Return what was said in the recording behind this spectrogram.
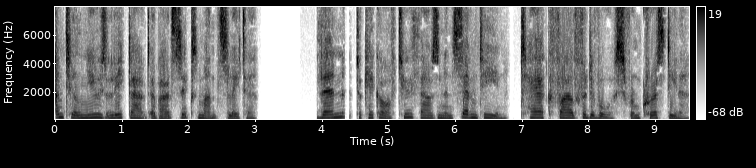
until news leaked out about six months later. Then, to kick off 2017, Tarek filed for divorce from Christina.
